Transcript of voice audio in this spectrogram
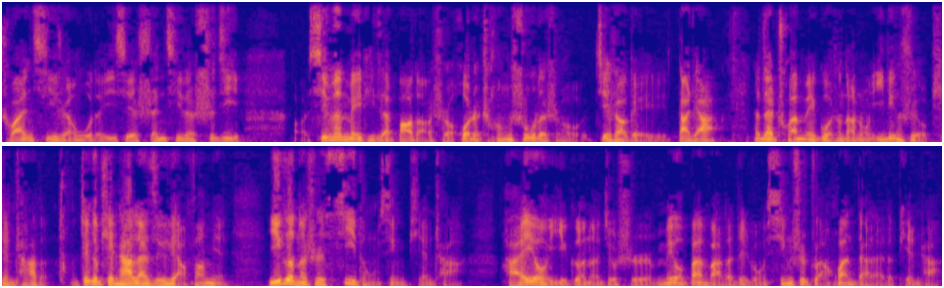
传奇人物的一些神奇的事迹，呃，新闻媒体在报道的时候或者成书的时候介绍给大家，那在传媒过程当中一定是有偏差的。这个偏差来自于两方面，一个呢是系统性偏差，还有一个呢就是没有办法的这种形式转换带来的偏差。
